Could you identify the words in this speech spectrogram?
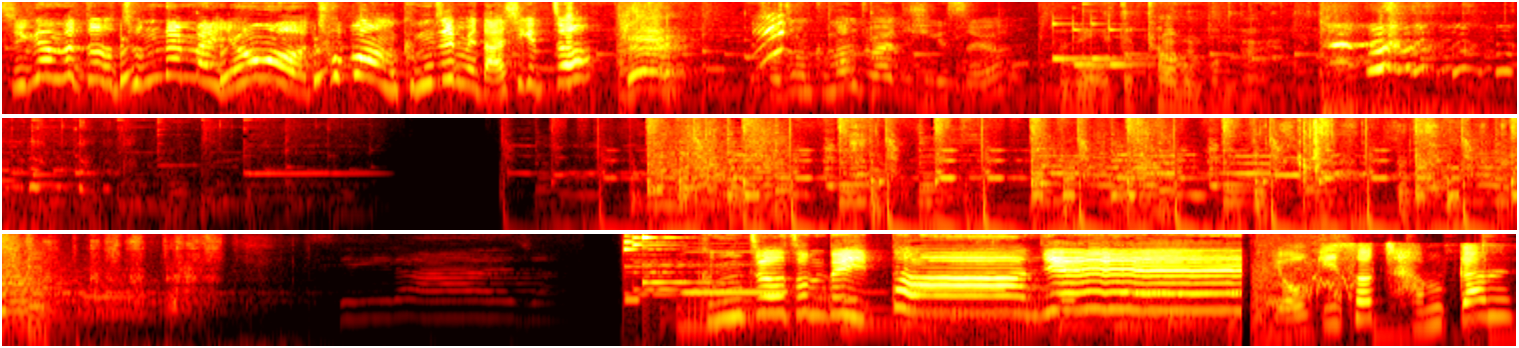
지금부터 존댓말 영어 초범 금지입니다 아시겠죠? 네. 저 좀 그만 좋아해 주시겠어요? 그거 어떻게 하는 건데? 금지어전대 2탄 예! 여기서 잠깐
